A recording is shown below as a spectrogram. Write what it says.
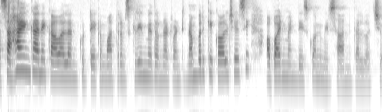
సహాయం కానీ కావాలనుకుంటే మాత్రం స్క్రీన్ మీద ఉన్నటువంటి నంబర్కి కాల్ చేసి అపాయింట్మెంట్ తీసుకొని మీరు సార్ని కలవచ్చు.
